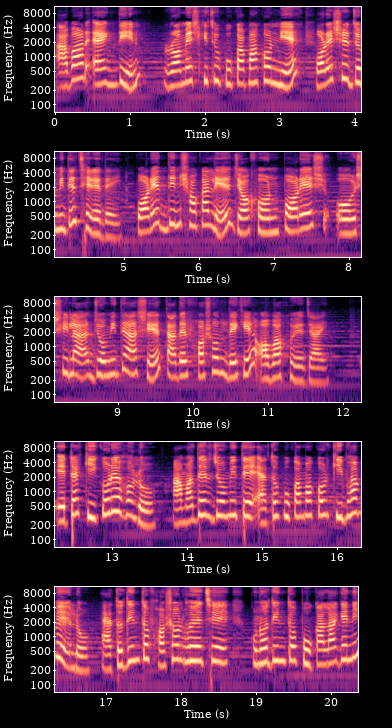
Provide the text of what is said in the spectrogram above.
আবার একদিন রমেশ কিছু পোকামাকড় নিয়ে পরেশের জমিতে ছেড়ে দেয়। পরের দিন সকালে যখন পরেশ ও শিলা জমিতে আসে তাদের ফসল দেখে অবাক হয়ে যায়। এটা কি করে হলো? আমাদের জমিতে এত পোকামাকড় কীভাবে এলো? এতদিন তো ফসল হয়েছে, কোনোদিন তো পোকা লাগেনি,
